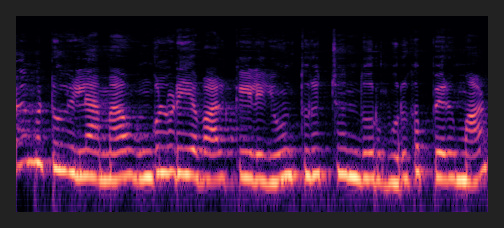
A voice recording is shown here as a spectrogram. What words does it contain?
அது மட்டும் இல்லாமல் உங்களுடைய வாழ்க்கையிலையும் திருச்செந்தூர் முருகப்பெருமான்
